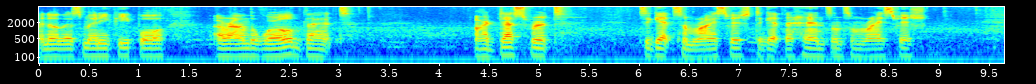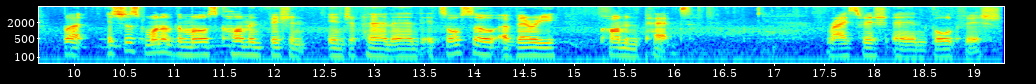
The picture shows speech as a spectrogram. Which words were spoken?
I know there's many people around the world that are desperate to get some rice fish, to get their hands on some rice fish but it's just one of the most common fish in, in Japan and it's also a very common pet. Rice fish and goldfish.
